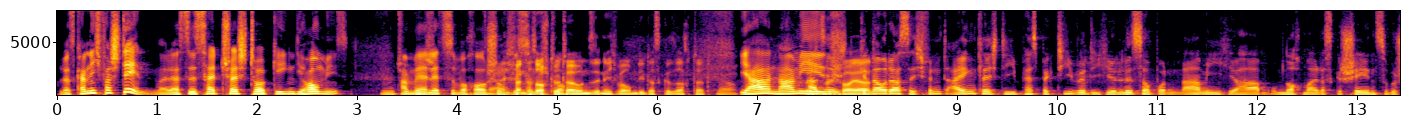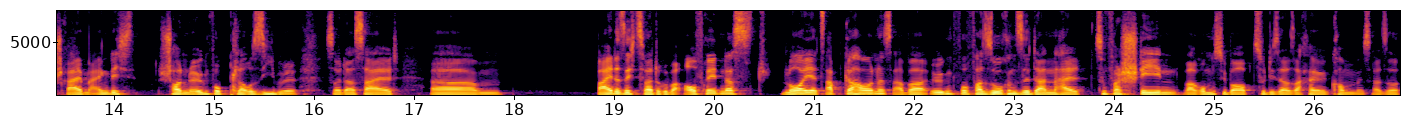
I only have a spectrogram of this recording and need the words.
Und das kann ich verstehen, weil das ist halt Trash Talk gegen die Homies. Haben wir ja letzte Woche auch Ja, schon ich fand das auch total unsinnig, warum die das gesagt hat. Ja, Nami, Also ich, genau das. Ich finde eigentlich die Perspektive, die hier Lissop und Nami hier haben, um nochmal das Geschehen zu beschreiben, eigentlich schon irgendwo plausibel. So dass halt ähm, beide sich zwar darüber aufreden, dass Lore jetzt abgehauen ist, aber irgendwo versuchen sie dann halt zu verstehen, warum es überhaupt zu dieser Sache gekommen ist. Also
